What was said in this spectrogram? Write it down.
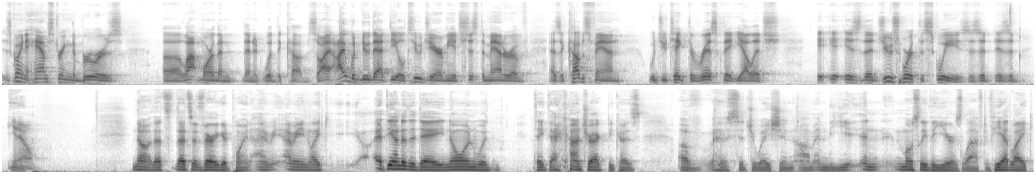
is going to hamstring the Brewers a lot more than than it would the Cubs. So I, I would do that deal too, Jeremy. It's just a matter of as a Cubs fan, would you take the risk that Yelich is the juice worth the squeeze? Is it is it you know? No, that's that's a very good point. I mean, I mean, like at the end of the day, no one would take that contract because of his situation, um, and the and mostly the years left. If he had like,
